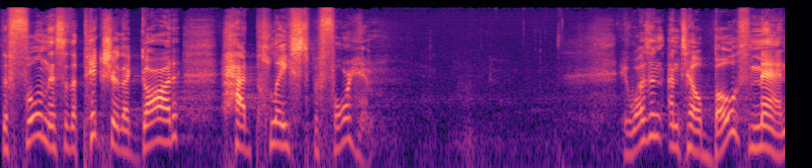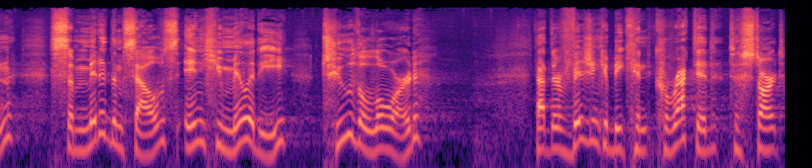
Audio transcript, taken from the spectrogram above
the fullness of the picture that God had placed before him. It wasn't until both men submitted themselves in humility to the Lord that their vision could be con- corrected to start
